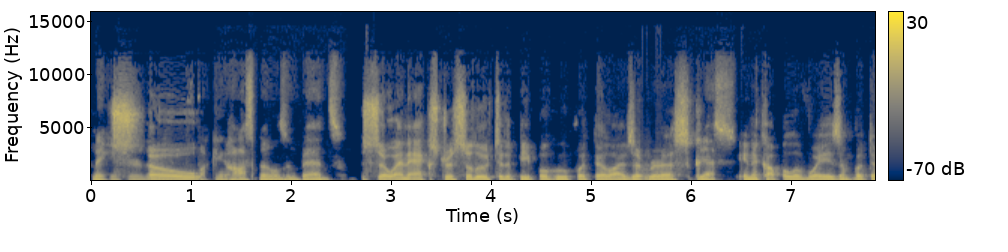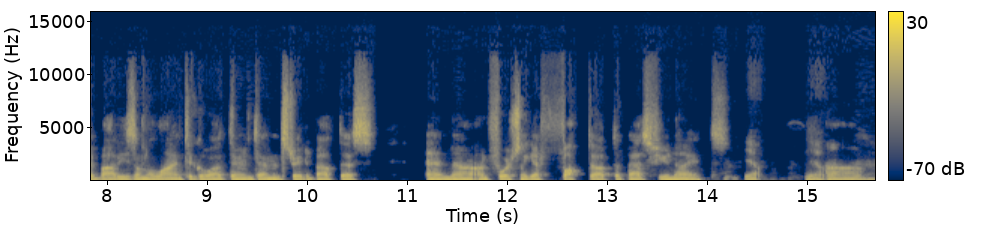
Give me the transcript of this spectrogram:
making sure that So- fucking hospitals and beds. So an extra salute to the people who put their lives at risk Yes. in a couple of ways and put their bodies on the line to go out there and demonstrate about this. And uh, unfortunately, got fucked up the past few nights. Yeah. Yeah. Um,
